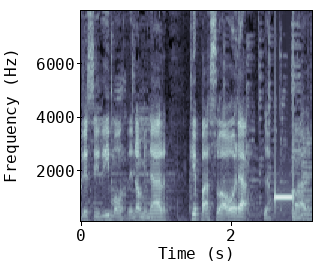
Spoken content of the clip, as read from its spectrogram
decidimos denominar ¿Qué pasó ahora? La p madre.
